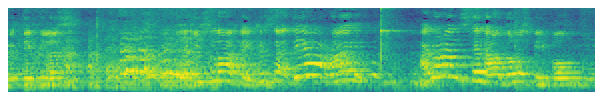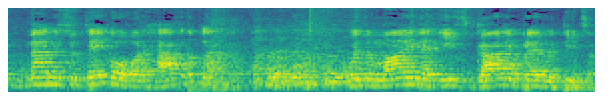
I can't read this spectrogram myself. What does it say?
ridiculous. He's laughing, because they are, right? I don't understand how those people manage to take over half of the planet with a mind that eats garlic bread with pizza.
